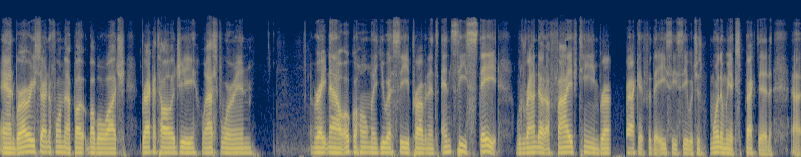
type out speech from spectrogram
and we're already starting to form that bu- bubble watch bracketology. Last four in. Right now, Oklahoma, USC, Providence, NC State would round out a five-team bracket for the ACC, which is more than we expected. Uh,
